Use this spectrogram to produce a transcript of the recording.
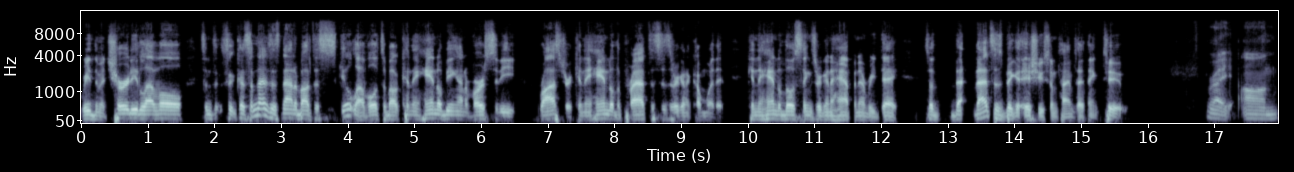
read the maturity level because sometimes it's not about the skill level it's about can they handle being on a varsity roster? Can they handle the practices that are going to come with it? Can they handle those things that are going to happen every day? So that that's as big an issue sometimes i think too. Right um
